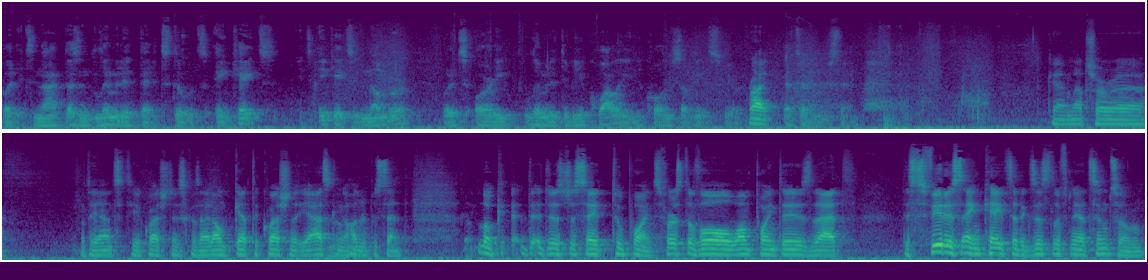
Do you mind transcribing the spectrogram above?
But it's not doesn't limit it that it's still it's incates. It's incates in number, but it's already limited to be a quality. You're calling something a sphere. Right. That's what I understand. Okay, I'm not sure uh, what the answer to your question is because I don't get the question that you're asking mm-hmm. 100%. Look, just just say two points. First of all, one point is that the spheres and kates that exist lifnei tzimtzum,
